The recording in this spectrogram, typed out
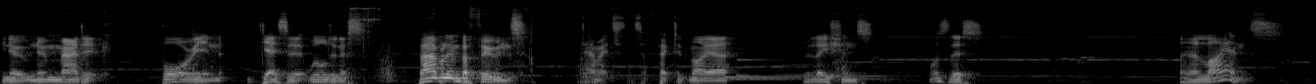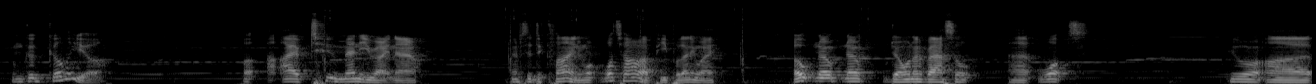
you know, nomadic, boring desert wilderness. Babbling buffoons. Damn it, that's affected my uh, relations. What's this? An alliance from Goguryeo. Well, I I have too many right now. I have to decline. What, what are our people anyway? Oh, no, no. Don't want a vassal. Uh, what? Who are our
